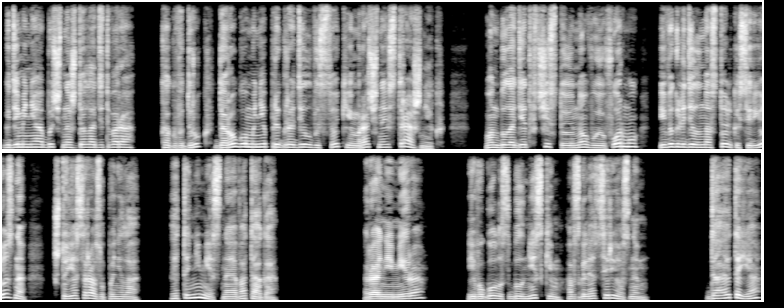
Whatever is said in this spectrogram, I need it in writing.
где меня обычно ждала детвора, как вдруг дорогу мне преградил высокий мрачный стражник. Он был одет в чистую новую форму и выглядел настолько серьезно, что я сразу поняла — это не местная ватага. «Ранее мира?» Его голос был низким, а взгляд серьезным. «Да, это я.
